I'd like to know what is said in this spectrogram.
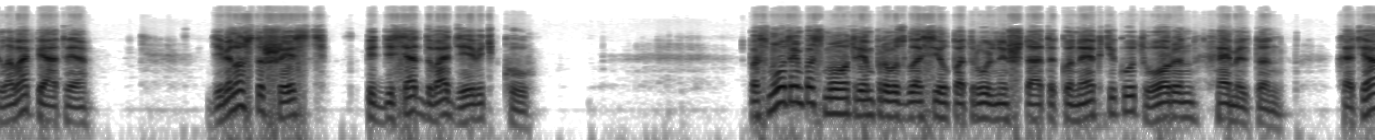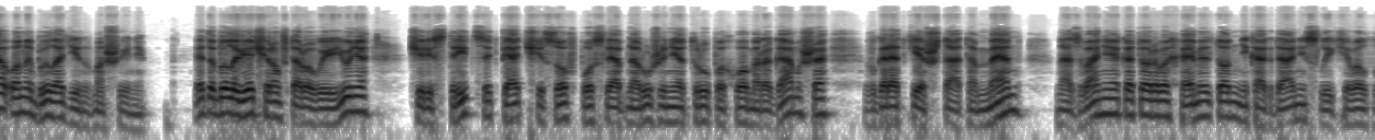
Глава пятая. 96 52 9 Q. Посмотрим, посмотрим, провозгласил патрульный штата Коннектикут Уоррен Хэмилтон, хотя он и был один в машине. Это было вечером 2 июня, через 35 часов после обнаружения трупа Хомера Гамуша в городке штата Мэн, название которого Хэмилтон никогда не слыхивал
